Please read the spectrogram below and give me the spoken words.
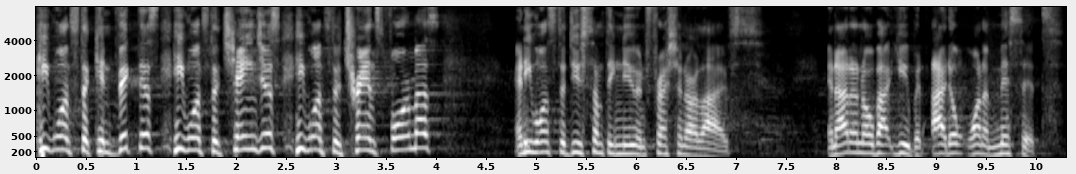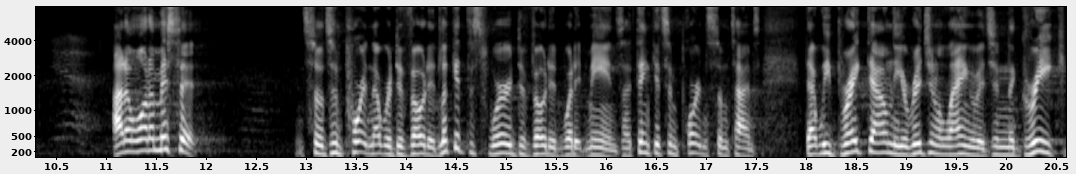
He wants to convict us. He wants to change us. He wants to transform us and He wants to do something new and fresh in our lives. And I don't know about you, but I don't want to miss it. I don't want to miss it. And so it's important that we're devoted. Look at this word devoted, what it means. I think it's important sometimes that we break down the original language. In the Greek,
